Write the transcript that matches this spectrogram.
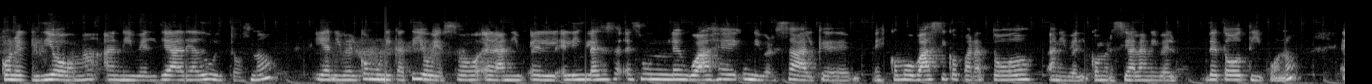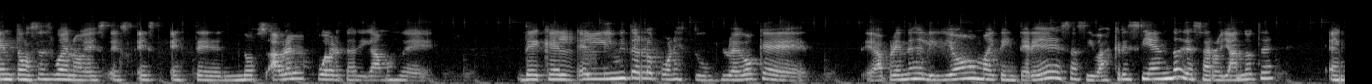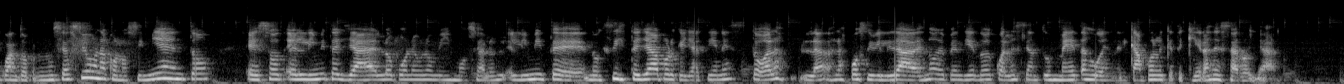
con el idioma a nivel ya de adultos, ¿no? Y a nivel comunicativo, y eso, eh, el, inglés es, un lenguaje universal que es como básico para todos a nivel comercial, a nivel de todo tipo, ¿no? Entonces, bueno, es, es, este, nos abre la puerta, digamos, de, de que el límite lo pones tú. Luego que aprendes el idioma y te interesas y vas creciendo y desarrollándote en cuanto a pronunciación, a conocimiento, eso el límite ya lo pone uno mismo, o sea, el límite no existe ya porque ya tienes todas las, las, posibilidades, ¿no? Dependiendo de cuáles sean tus metas o en el campo en el que te quieras desarrollar.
